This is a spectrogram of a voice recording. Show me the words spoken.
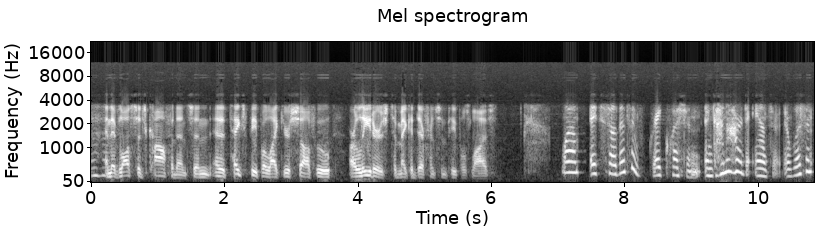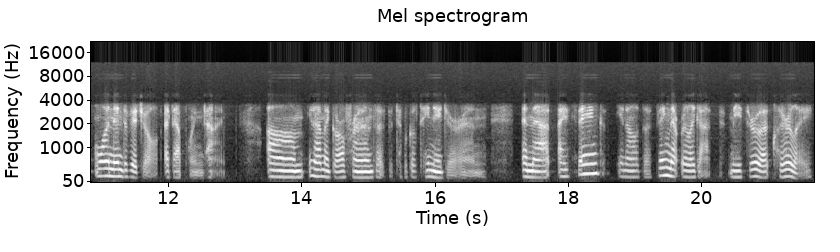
mm-hmm. and they've lost such confidence. And, and it takes people like yourself who are leaders to make a difference in people's lives. Well, it's, so that's a great question and kind of hard to answer. There wasn't one individual at that point in time. Um, you know, I had my girlfriends, I was a typical teenager, and and that I think you know the thing that really got me through it clearly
